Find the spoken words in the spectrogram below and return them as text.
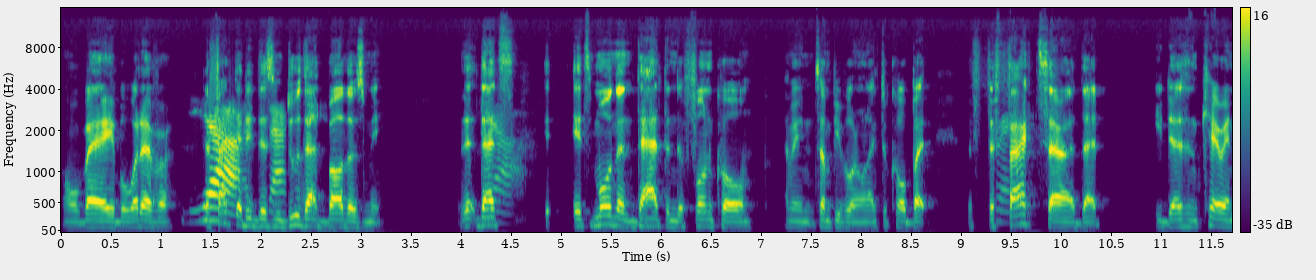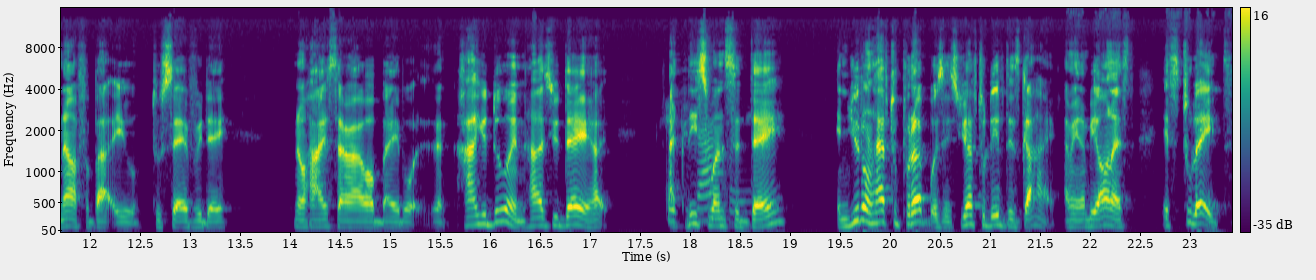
or "Babe," or whatever. Yeah, the fact that he doesn't exactly. do that bothers me. Th- that's yeah. it, it's more than that than the phone call. I mean, some people don't like to call, but the, the Right. fact, Sarah, that he doesn't care enough about you to say every day, you know, "Hi, Sarah," or "Babe," or "How you doing? How's your day?" How, at least once a day. And you don't have to put up with this. You have to leave this guy. I mean, I'll be honest, it's too late.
